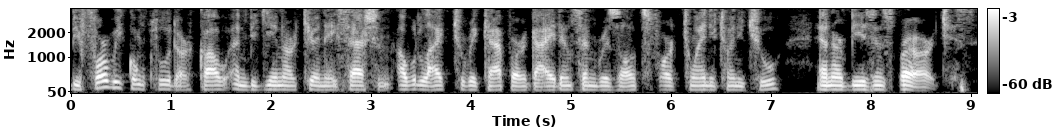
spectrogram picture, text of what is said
Before we conclude our call and begin our Q&A session, I would like to recap our guidance and results for 2022 and our business priorities.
